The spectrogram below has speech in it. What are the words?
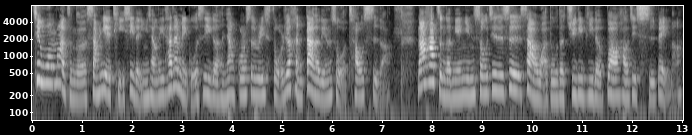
其实沃尔玛整个商业体系的影响力，它在美国是一个很像 grocery store，就是很大的连锁超市啊。然后它整个年营收其实是萨尔瓦多的 GDP 的不知道好几十倍嘛，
